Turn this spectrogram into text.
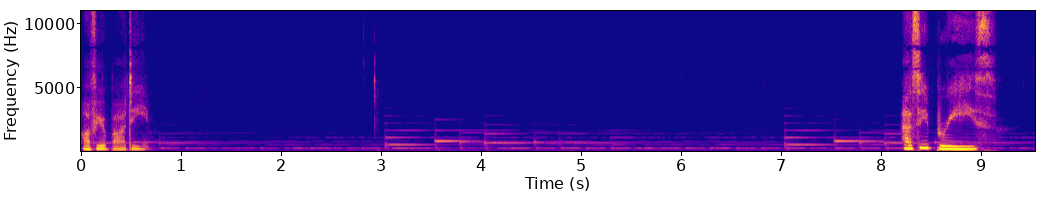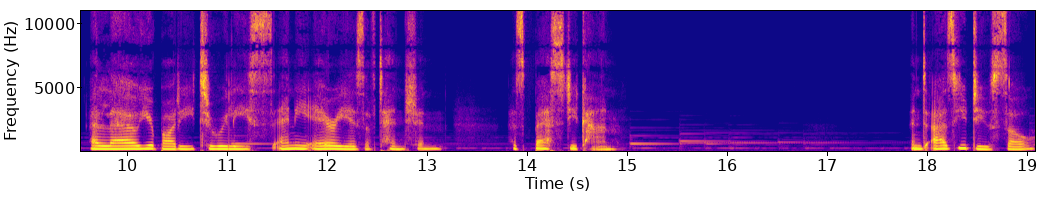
of your body. As you breathe, allow your body to release any areas of tension as best you can. And as you do so,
